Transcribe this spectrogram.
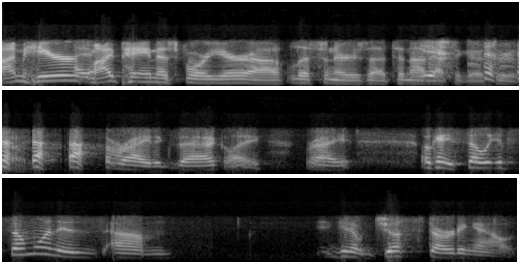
I'm here. My pain is for your uh, listeners uh, to not Yeah. have to go through that. right, exactly. Right. Okay, so if someone is um you know, just starting out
